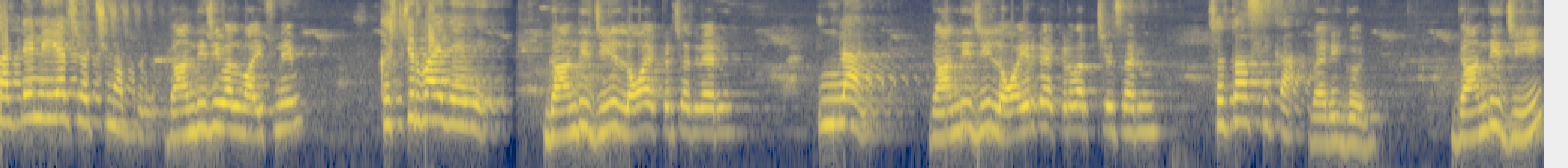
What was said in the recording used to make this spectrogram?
థర్టీన్ ఇయర్స్ వచ్చినప్పుడు. గాంధీజీ వాళ్ళ wife name? Kasturbai Devi. Gandhiji law ఎక్కడ చదివారు? ఇంగ్లాండ్. గాంధీజీ లాయర్గా ఎక్కడ వర్క్ చేశారు? South Africa. Very good. Gandhiji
